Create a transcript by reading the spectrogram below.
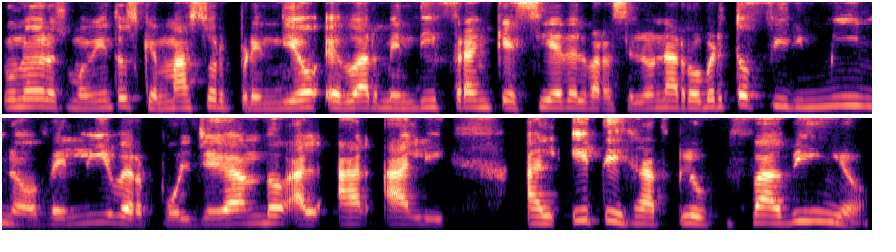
uno de los movimientos que más sorprendió, Eduard Mendy, Franquesia del Barcelona, Roberto Firmino de Liverpool, llegando al Al Ali, al Itihad Club, Fabiño,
